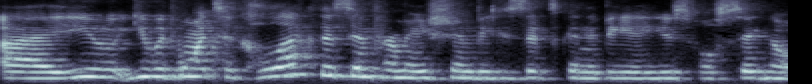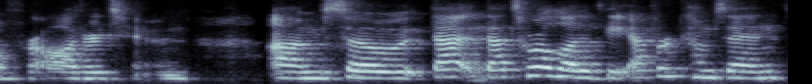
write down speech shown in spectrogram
uh, you, you would want to collect this information because it's going to be a useful signal for OtterTune. Um, so that, that's where a lot of the effort comes in.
